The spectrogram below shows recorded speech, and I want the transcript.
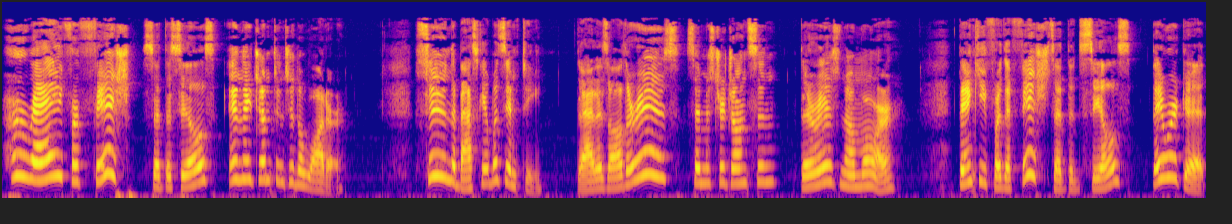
Hooray for fish, said the seals, and they jumped into the water. Soon the basket was empty. That is all there is, said Mr. Johnson. There is no more. Thank you for the fish, said the seals. They were good.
